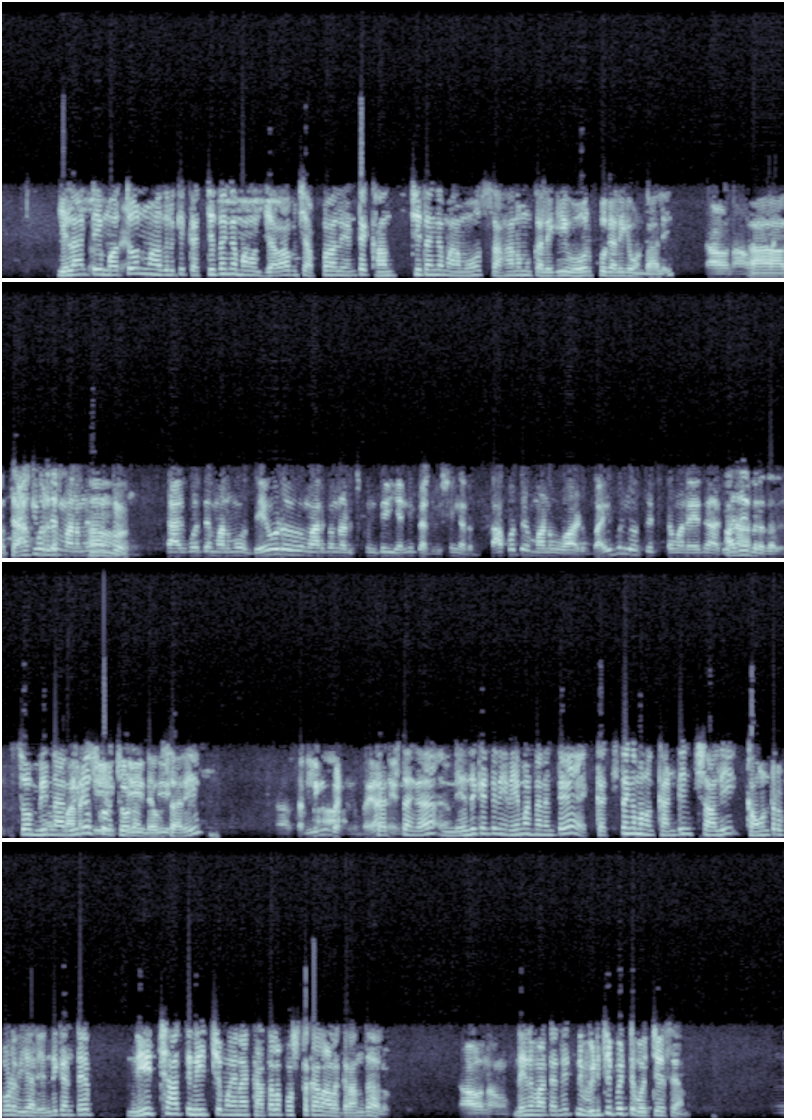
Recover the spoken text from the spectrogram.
ఇలాంటి. మతోన్మాదులకి ఖచ్చితంగా మనం జవాబు చెప్పాలి అంటే ఖచ్చితంగా మనము సహనం కలిగి ఓర్పు కలిగి ఉండాలి. మనము. కాకపోతే మనము దేవుడు మార్గం నడుచుకుంటే ఇవన్నీ పెద్ద విషయం కదా. కాకపోతే మనం వాడు బైబిల్లో పెట్టడం అనేది అది బ్రదర్ సో మీరు నా వీడియోస్ కూడా చూడండి ఒకసారి. ఖచ్చితంగా. ఎందుకంటే నేను ఏమంటానంటే ఖచ్చితంగా మనం ఖండించాలి కౌంటర్ కూడా వేయాలి. ఎందుకంటే నీచాతి నీచమైన కథల పుస్తకాలు వాళ్ళ గ్రంథాలు. అవునవును. నేను వాటన్నిటిని విడిచిపెట్టి వచ్చేసాను.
